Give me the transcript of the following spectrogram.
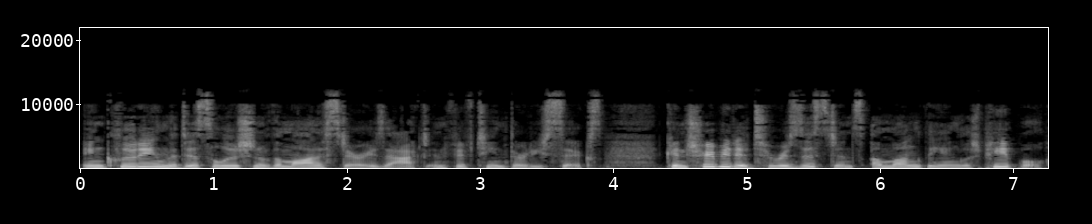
including the Dissolution of the Monasteries Act in 1536, contributed to resistance among the English people,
